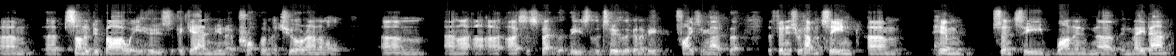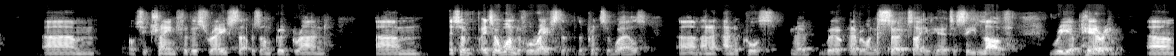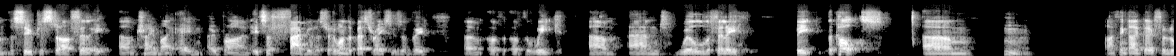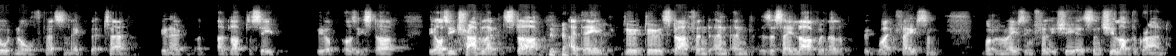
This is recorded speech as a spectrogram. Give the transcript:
um, uh, son of Dubawi, who's again, you know, proper mature animal. Um, and I, I, I, suspect that these are the two that are going to be fighting out the, the finish. We haven't seen um, him since he won in uh, in Meydan. Um, obviously trained for this race. That was on good ground. Um, it's a it's a wonderful race, the, the Prince of Wales, um, and and of course, you know, everyone is so excited here to see Love reappearing, um, the superstar filly um, trained by Aidan O'Brien. It's a fabulous race, one of the best races of the um, of, of the week. Um, and will the filly beat the Colts? Um, hmm. I think I'd go for Lord North personally, but uh, you know, I'd, I'd, love to see the Aussie star, the Aussie traveller star, uh, Dave do do his stuff, and and and as I say, love with a big white face, and what an amazing filly she is, and she loved the ground.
